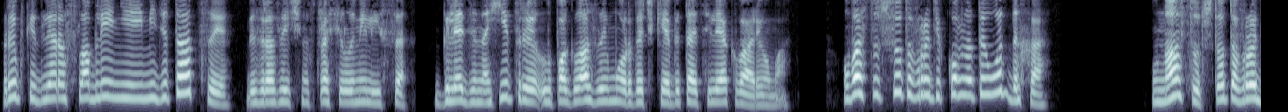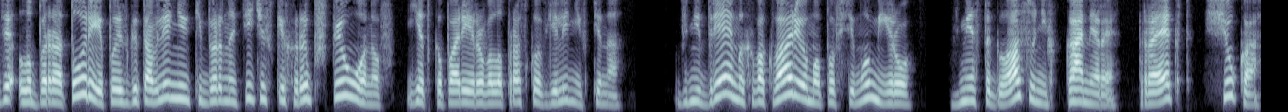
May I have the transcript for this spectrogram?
рыбки для расслабления и медитации?» – безразлично спросила Мелисса, глядя на хитрые лупоглазые мордочки обитателей аквариума. «У вас тут что-то вроде комнаты отдыха?» «У нас тут что-то вроде лаборатории по изготовлению кибернетических рыб-шпионов», едко парировала Просковья Ленивкина. «Внедряем их в аквариумы по всему миру. Вместо глаз у них камеры. Проект «Щука».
